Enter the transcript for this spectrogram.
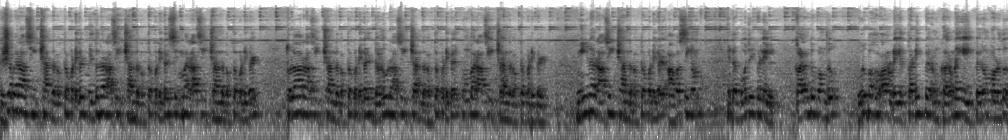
ரிஷபராசி சார்ந்த பக்தகொடிகள் மிதுன ராசி சார்ந்த பக்தகொடிகள் சிம்ம ராசி சார்ந்த பக்தகொடிகள் துலா ராசி சார்ந்த பக்தகொடிகள் தனு ராசி சார்ந்த பக்தகொடிகள் கும்ப ராசி சார்ந்த பக்தகொடிகள் மீன ராசி சார்ந்த பக்தகொடிகள் அவசியம். இந்த பூஜைகளில் கலந்து கொண்டு குரு பகவானுடைய தனிப்பெரும் கருணையை பெறும் பொழுது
